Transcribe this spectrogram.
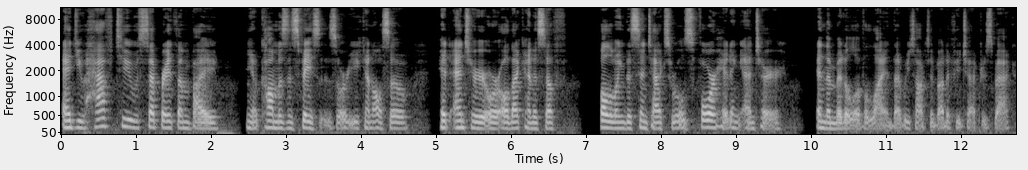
and you have to separate them by you know commas and spaces, or you can also hit enter or all that kind of stuff following the syntax rules for hitting enter in the middle of a line that we talked about a few chapters back.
